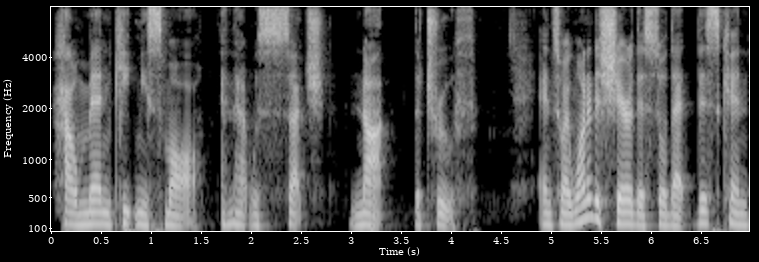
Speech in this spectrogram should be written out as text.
how men keep me small. And that was such not the truth. And so I wanted to share this so that this can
